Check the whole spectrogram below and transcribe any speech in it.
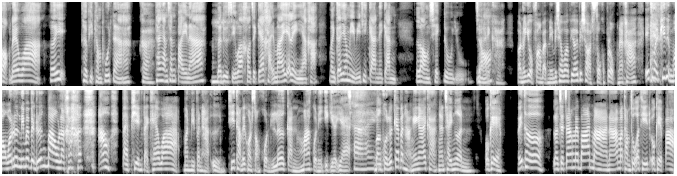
บอกได้ว่า เฮ้ย เธอผิดคำพูดนะค่ะถ้างั้นฉันไปนะอืมแล้วดูสิว่าเขาจะแก้ไขไหมอะไรอย่างเงี้ยค่ะ มันก็ยังมีวิธีการในการ ลองเช็คดูอยู่ใช่เนาะค่ะพอนายกฟังแบบนี้ไม่ใช่ว่าพี่อ้อยพี่ชอตสกปรกนะคะ เอ๊ะทำไมพี่ถึงมองว่าเรื่องนี้มันเป็นเรื่องเบาล่ะคะอ้าวแต่เพียงแต่แค่ว่ามันมีปัญหาอื่น ที่ทำให้คนสองคนเลิกกันมากกว่านี้อีกเยอะแยะใช่บางคนก็แก้ปัญหาง่ายๆค่ะงั้นใช้เงิน โอเคเฮ้ยเธอ เราจะจ้างแม่บ้านมานะ มาทำทุกอาทิตย์โอเคเปล่า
